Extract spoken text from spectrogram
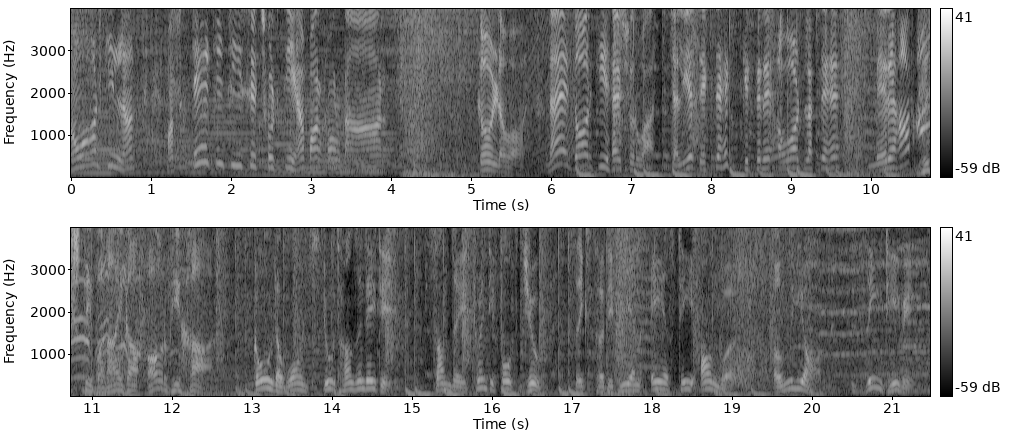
Award की लत बस एक ही चीज़ से छुटती है बरखुरदार। गोल्ड अवार्ड्स नए दौर की है शुरुआत। चलिए देखते हैं कितने अवार्ड लगते हैं। मेरे हाथ। रिश्ते बनाएगा और भी खास। Gold Awards 2018, Sunday 24th June, 6:30 p.m. AST onwards, only on ZTV.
